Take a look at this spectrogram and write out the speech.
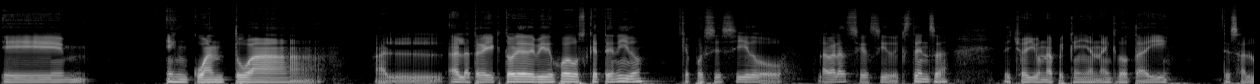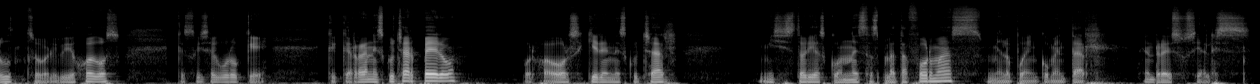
em, en cuanto a, la trayectoria de videojuegos que he tenido, que pues ha sido, la verdad sí ha sido extensa. De hecho hay una pequeña anécdota ahí de salud sobre videojuegos que estoy seguro que querrán escuchar, pero por favor si quieren escuchar mis historias con estas plataformas, me lo pueden comentar en redes sociales.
